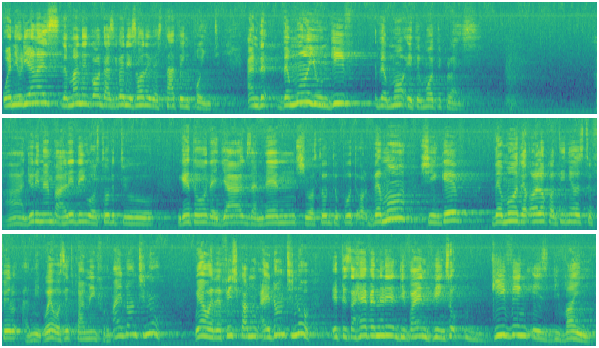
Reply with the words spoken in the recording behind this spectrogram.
When you realize the money God has given is only the starting point, and the, the more you give, the more it multiplies. Ah, do you remember a lady was told to get all the jugs and then she was told to put all, the more she gave, the more the oil continues to fill. I mean, where was it coming from? I don't know. Where were the fish coming? I don't know. It is a heavenly divine thing. So giving is divine.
